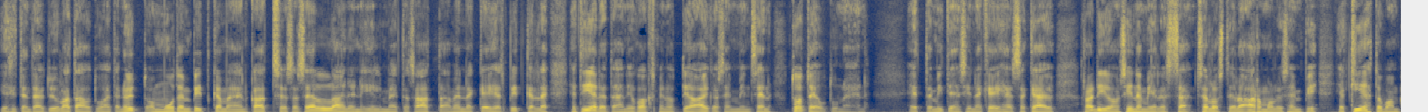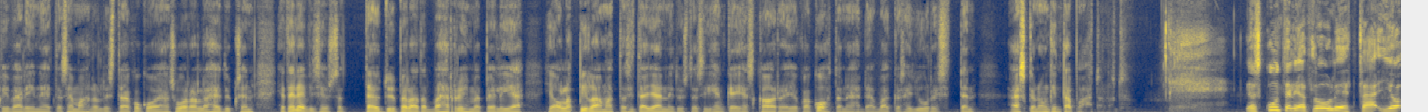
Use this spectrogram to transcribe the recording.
Ja sitten täytyy latautua, että nyt on muuten Pitkämäen katseessa sellainen ilme, että saattaa mennä keihäs pitkälle ja tiedetään jo kaksi minuuttia aikaisemmin sen toteutuneen että miten siinä keihässä käy. Radio on siinä mielessä selostajalla armollisempi ja kiehtovampi väline, että se mahdollistaa koko ajan suoran lähetyksen. Ja televisiossa täytyy pelata vähän ryhmäpeliä ja olla pilaamatta sitä jännitystä siihen keihäskaareen, joka kohta nähdään, vaikka se juuri sitten äsken onkin tapahtunut. Jos kuuntelijat luuli, että, jo,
